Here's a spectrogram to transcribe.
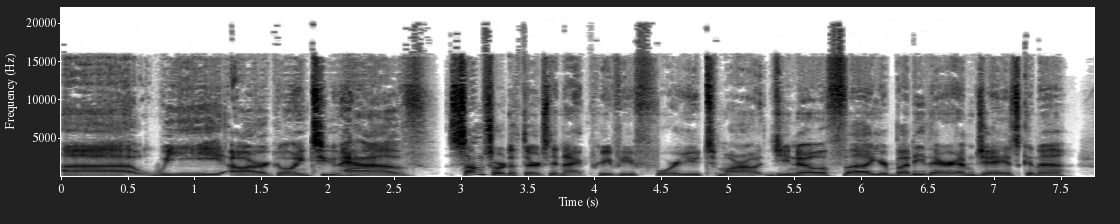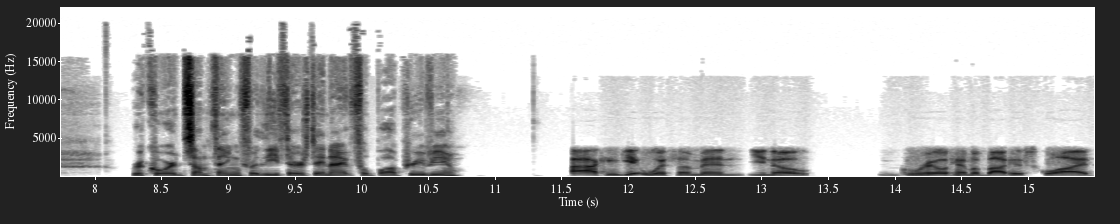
Uh, we are going to have some sort of Thursday night preview for you tomorrow. Do you know if uh, your buddy there, MJ, is going to record something for the Thursday night football preview? I can get with him and you know grill him about his squad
